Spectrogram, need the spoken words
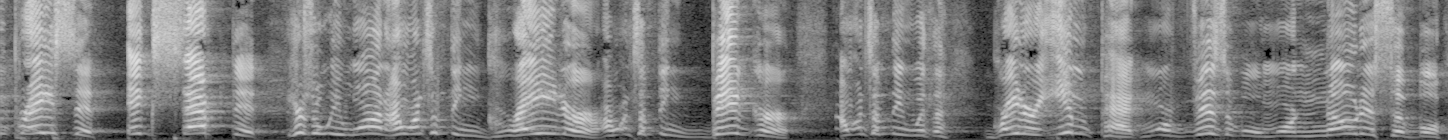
embrace it, accept it. Here's what we want I want something greater, I want something bigger. I want something with a greater impact, more visible, more noticeable,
